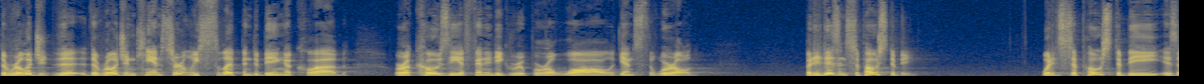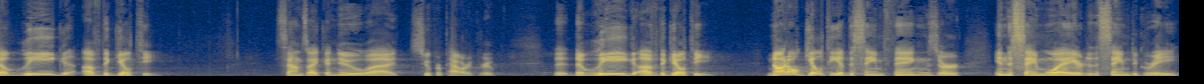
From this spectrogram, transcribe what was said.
The religion, the, the religion can certainly slip into being a club or a cozy affinity group or a wall against the world, but it isn't supposed to be. What it's supposed to be is a league of the guilty. Sounds like a new uh, superpower group. The, the league of the guilty. Not all guilty of the same things or in the same way or to the same degree,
